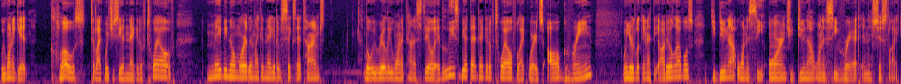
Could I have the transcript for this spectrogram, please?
We want to get close to like what you see a negative 12, maybe no more than like a negative 6 at times. But we really want to kind of still at least be at that negative 12, like where it's all green when you're looking at the audio levels. You do not want to see orange. You do not want to see red. And it's just like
